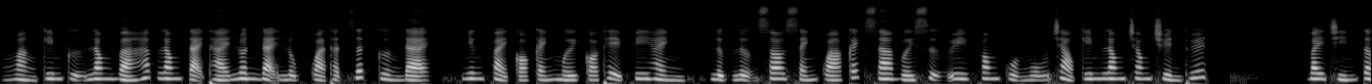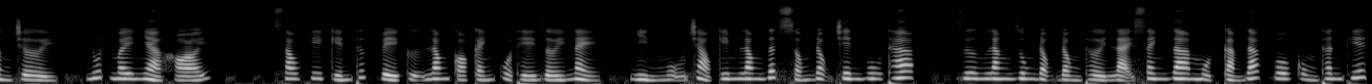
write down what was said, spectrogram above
Hoàng kim cự long và hắc long tại Thái Luân Đại Lục quả thật rất cường đại, nhưng phải có cánh mới có thể phi hành lực lượng so sánh quá cách xa với sự uy phong của ngũ trảo kim long trong truyền thuyết. Bay chín tầng trời, nuốt mây nhà khói. Sau khi kiến thức về cự long có cánh của thế giới này, nhìn ngũ trảo kim long rất sống động trên vu tháp. Dương Lăng rung động đồng thời lại sanh ra một cảm giác vô cùng thân thiết.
